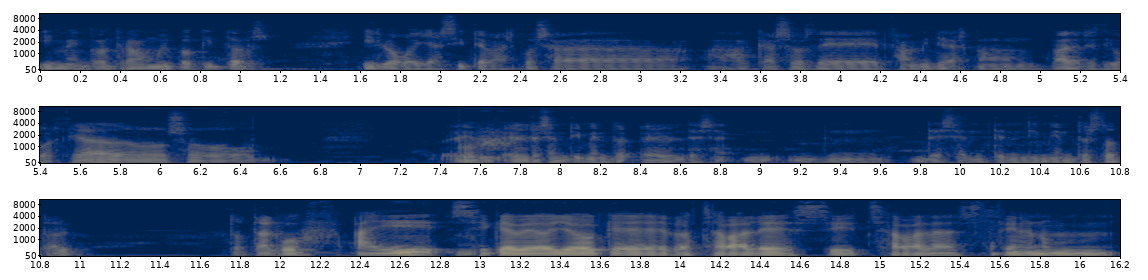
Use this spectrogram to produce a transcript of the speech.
Y me he encontrado muy poquitos. Y luego ya si te vas pues a, a casos de familias con padres divorciados o el, el desentimiento, el desen- mm, desentendimiento es total. Total. Uf, ahí sí que veo yo que los chavales y chavalas tienen un...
